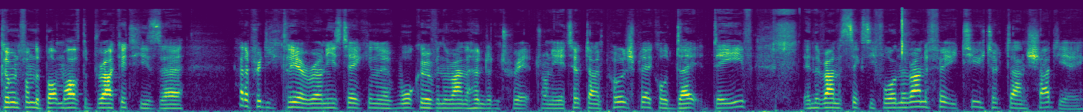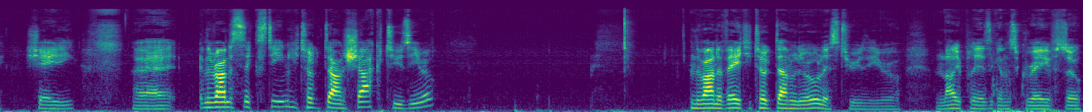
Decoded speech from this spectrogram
coming from the bottom half of the bracket. He's uh, had a pretty clear run. He's taken a walkover in the round of 128. Took down a Polish player called Dave in the round of 64. In the round of 32, he took down Shadier, Shady. Uh, in the round of 16, he took down Shaq 2 0. In the round of 8, he took down Leolis 2 0. And now he plays against Grave. So,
